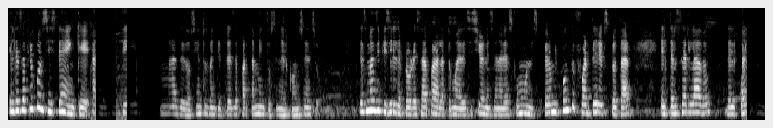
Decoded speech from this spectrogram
El desafío consiste en que al existir más de 223 departamentos en el consenso es más difícil de progresar para la toma de decisiones en áreas comunes, pero mi punto fuerte era explotar el tercer lado del cual nos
